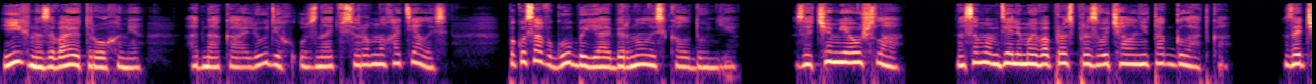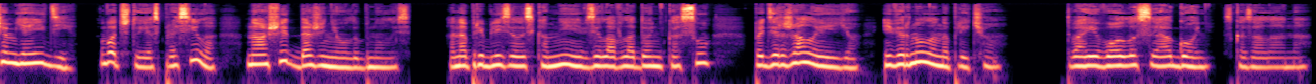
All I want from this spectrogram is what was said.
и их называют рохами. Однако о людях узнать все равно хотелось. Покусав губы, я обернулась к колдунье. «Зачем я ушла?» На самом деле мой вопрос прозвучал не так гладко. «Зачем я иди?» Вот что я спросила, но Ашит даже не улыбнулась. Она приблизилась ко мне и взяла в ладонь косу, подержала ее и вернула на плечо. «Твои волосы — огонь», — сказала она.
